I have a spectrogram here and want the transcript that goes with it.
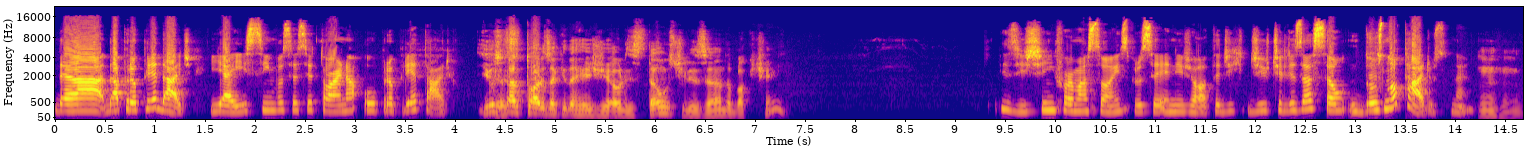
da, da propriedade. E aí sim você se torna o proprietário. E os cartórios aqui da região, eles estão utilizando a blockchain? Existem informações para o CNJ de, de utilização dos notários, né? Uhum.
